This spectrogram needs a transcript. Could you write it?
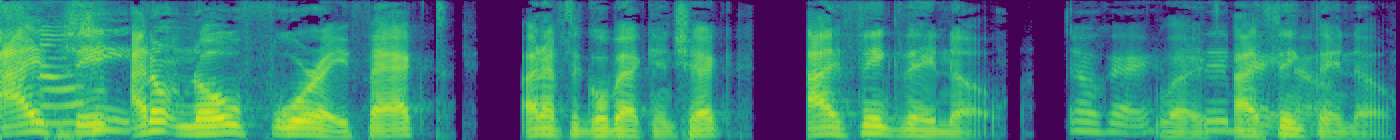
I know? think I don't know for a fact. I'd have to go back and check. I think they know. Okay, Like I think know. they know.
